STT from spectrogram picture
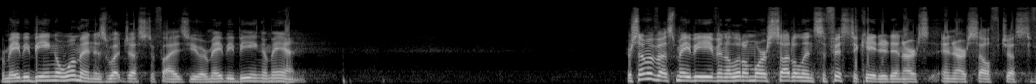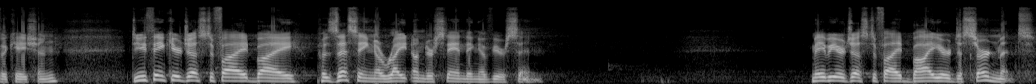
or maybe being a woman is what justifies you, or maybe being a man. For some of us, maybe even a little more subtle and sophisticated in our, in our self justification. Do you think you're justified by possessing a right understanding of your sin? Maybe you're justified by your discernment.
